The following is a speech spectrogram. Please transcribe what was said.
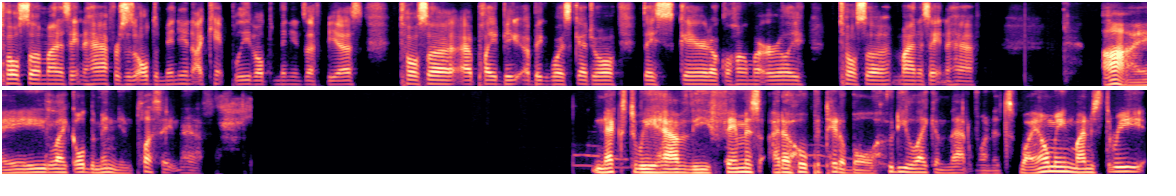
Tulsa minus eight and a half versus Old Dominion. I can't believe Old Dominion's FBS. Tulsa uh, played big, a big boy schedule. They scared Oklahoma early. Tulsa minus eight and a half. I like Old Dominion plus eight and a half. Next, we have the famous Idaho Potato Bowl. Who do you like in that one? It's Wyoming minus three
